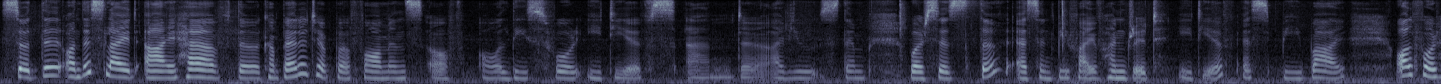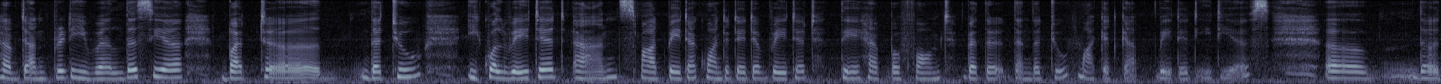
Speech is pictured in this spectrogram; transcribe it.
So the, on this slide, I have the comparative performance of all these four ETFs and uh, I've used them versus the S&P 500 ETF SPY. All four have done pretty well this year, but uh, the two equal weighted and smart beta quantitative weighted they have performed better than the two market cap weighted ETFs. Uh, the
